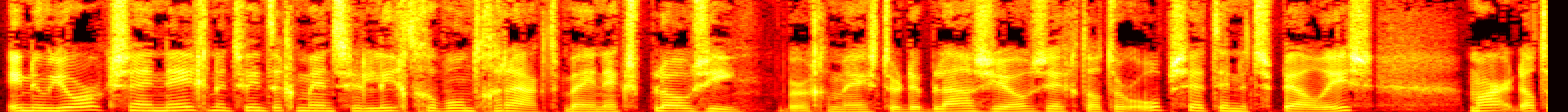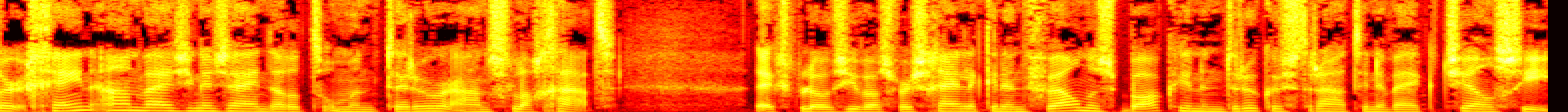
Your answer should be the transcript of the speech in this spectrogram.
In New York zijn 29 mensen licht gewond geraakt bij een explosie. Burgemeester de Blasio zegt dat er opzet in het spel is... maar dat er geen aanwijzingen zijn dat het om een terreuraanslag gaat. De explosie was waarschijnlijk in een vuilnisbak in een drukke straat in de wijk Chelsea.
